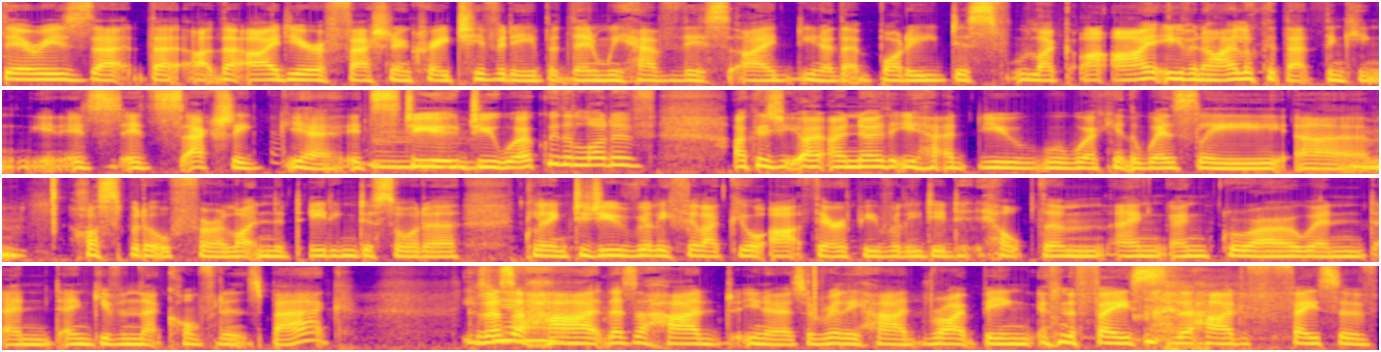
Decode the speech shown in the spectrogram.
there is that that uh, that idea of fashion and creativity, but then we have this. I you know that body dis like I even I look at that thinking it's it's actually yeah. It's mm. do you do you work with a lot of because uh, I, I, know that you had you were working at the Wesley um, mm. Hospital for a lot in the eating disorder clinic. Did you really feel like your art therapy really did help them and and grow and and and give give them that confidence back? Because that's a hard, that's a hard, you know, it's a really hard, right, being in the face, the hard face of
